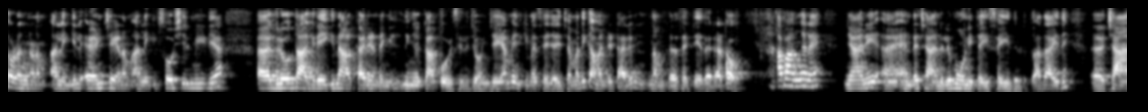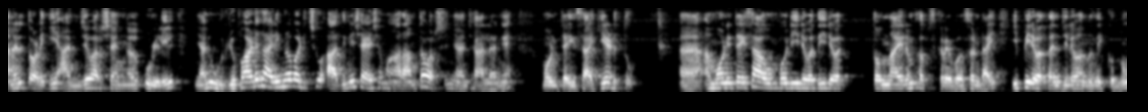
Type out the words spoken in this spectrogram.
തുടങ്ങണം അല്ലെങ്കിൽ ഏൺ ചെയ്യണം അല്ലെങ്കിൽ സോഷ്യൽ മീഡിയ ഗ്രോത്ത് ആഗ്രഹിക്കുന്ന ആൾക്കാരുണ്ടെങ്കിൽ നിങ്ങൾക്ക് ആ കോഴ്സിൽ ജോയിൻ ചെയ്യാം. എനിക്ക് മെസ്സേജ് അയച്ചാൽ മതി. കമന്റ് ഇട്ടാലും നമുക്കത് സെറ്റ് ചെയ്ത് തരാം കേട്ടോ അപ്പം അങ്ങനെ ഞാൻ എന്റെ ചാനൽ മോണിറ്റൈസ് ചെയ്തെടുത്തു. അതായത് ചാനൽ തുടങ്ങി അഞ്ച് വർഷങ്ങൾക്കുള്ളിൽ ഞാൻ ഒരുപാട് കാര്യങ്ങൾ പഠിച്ചു. അതിനുശേഷം ആറാമത്തെ വർഷം ഞാൻ ചാനൽ അങ്ങ് മോണിറ്റൈസ് ആക്കി എടുത്തു. മോണിറ്റൈസ് ആകുമ്പോൾ ഒരു ഇരുപത് ഇരുപത്തൊന്നായിരം സബ്സ്ക്രൈബേഴ്സ് ഉണ്ടായി. ഇപ്പം ഇരുപത്തഞ്ചിൽ വന്ന് നിൽക്കുന്നു.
